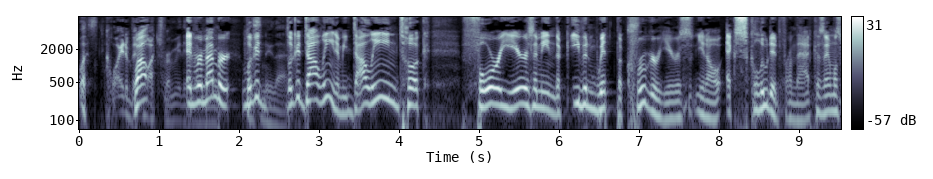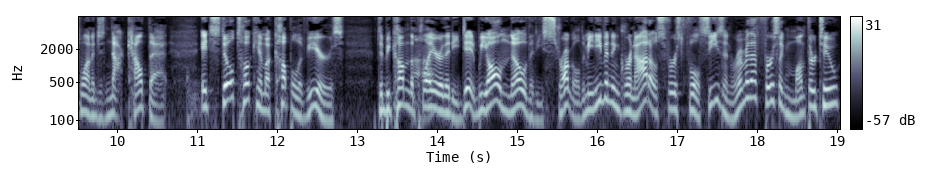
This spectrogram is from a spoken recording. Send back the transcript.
Was quite a bit well, much for me. and remember, look at look at Dahlin. I mean, Dahlin took four years. I mean, the, even with the Krueger years, you know, excluded from that because I almost want to just not count that. It still took him a couple of years to become Uh-huh. the player that he did. We all know that he struggled. I mean, even in Granato's first full season, remember that first like month or two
